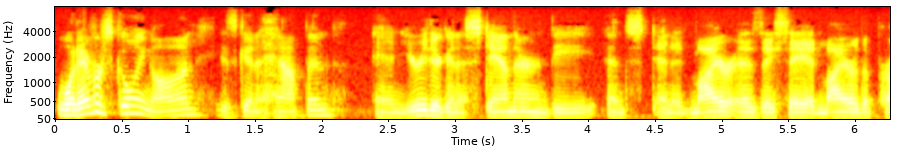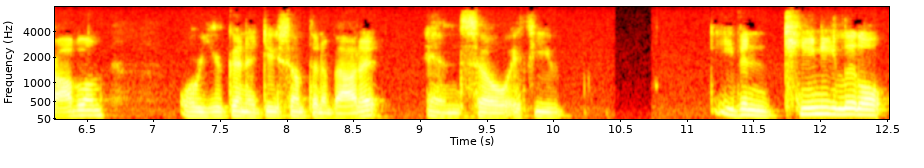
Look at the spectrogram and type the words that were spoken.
Whatever's going on is going to happen, and you're either going to stand there and be and and admire, as they say, admire the problem, or you're going to do something about it. And so, if you even teeny little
